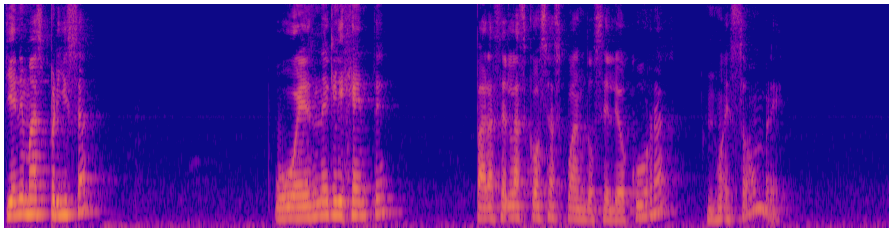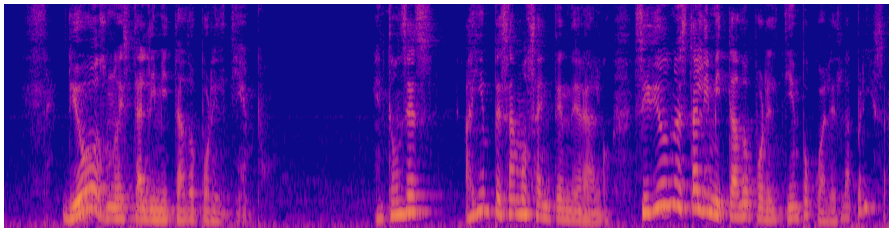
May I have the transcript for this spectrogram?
¿Tiene más prisa? ¿O es negligente para hacer las cosas cuando se le ocurra? No es hombre. Dios no está limitado por el tiempo. Entonces, ahí empezamos a entender algo. Si Dios no está limitado por el tiempo, ¿cuál es la prisa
